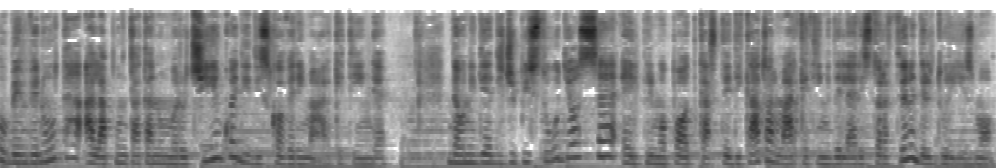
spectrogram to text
o benvenuta alla puntata numero 5 di Discovery Marketing. Da un'idea di GP Studios è il primo podcast dedicato al marketing della ristorazione e del turismo.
